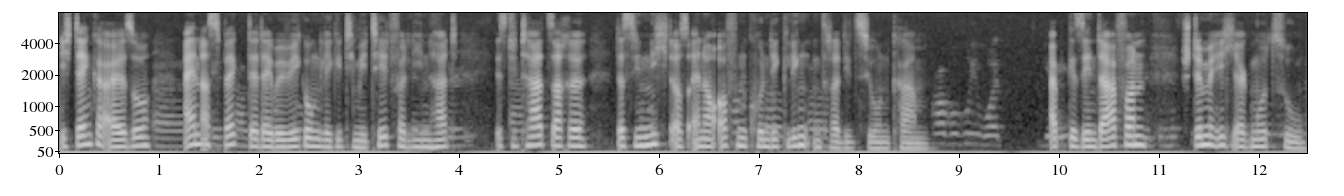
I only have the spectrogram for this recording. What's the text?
Ich denke also, ein Aspekt, der der Bewegung Legitimität verliehen hat, ist die Tatsache, dass sie nicht aus einer offenkundig linken Tradition kam. Abgesehen davon stimme ich Jagmur zu.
